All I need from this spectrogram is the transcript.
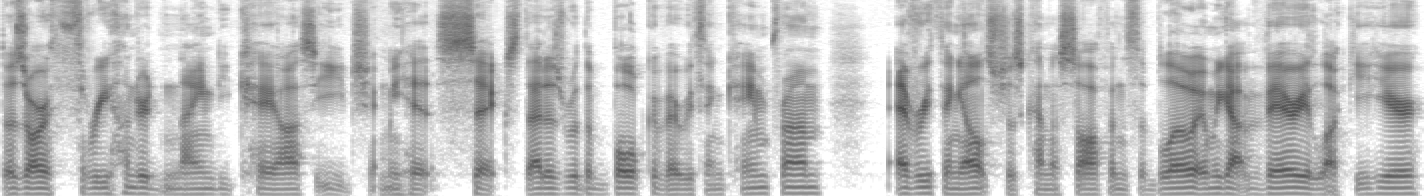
those are 390 chaos each, and we hit six. That is where the bulk of everything came from. Everything else just kind of softens the blow, and we got very lucky here.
